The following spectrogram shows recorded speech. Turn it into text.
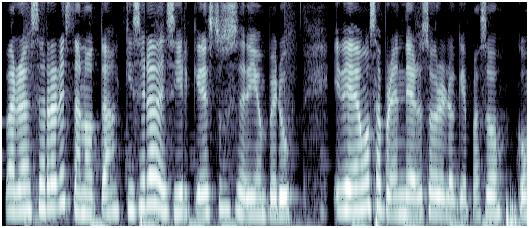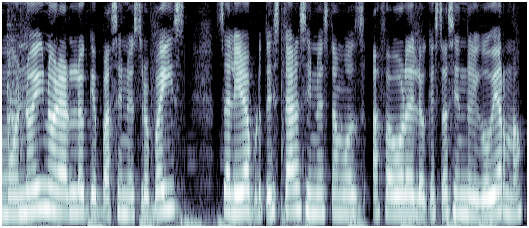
Para cerrar esta nota, quisiera decir que esto sucedió en Perú y debemos aprender sobre lo que pasó, como no ignorar lo que pasa en nuestro país, salir a protestar si no estamos a favor de lo que está haciendo el gobierno,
